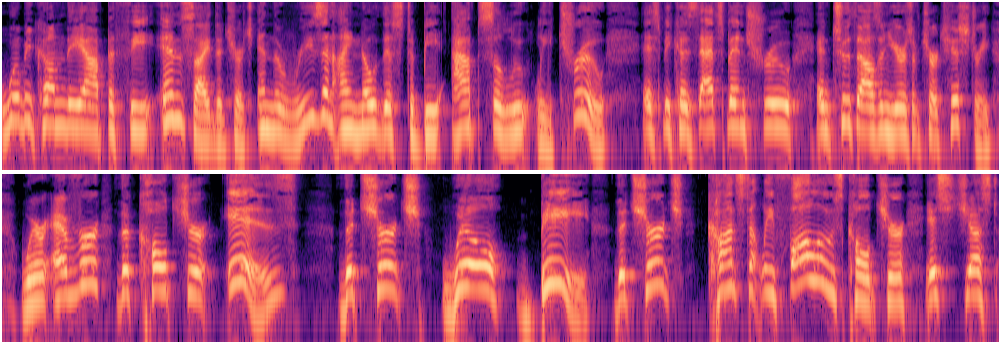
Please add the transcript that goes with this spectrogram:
will become the apathy inside the church. And the reason I know this to be absolutely true is because that's been true in 2000 years of church history. Wherever the culture is, the church will be. The church constantly follows culture. It's just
